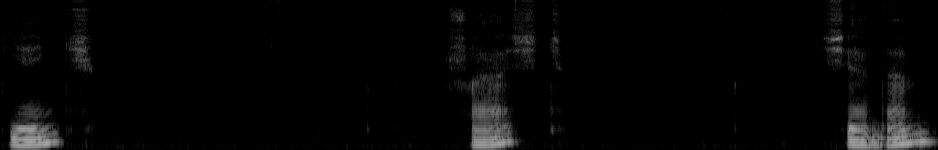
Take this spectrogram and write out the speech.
pięć, sześć, siedem,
